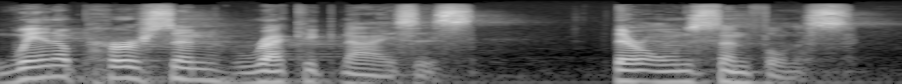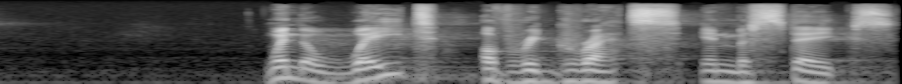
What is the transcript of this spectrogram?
when a person recognizes their own sinfulness, when the weight of regrets and mistakes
